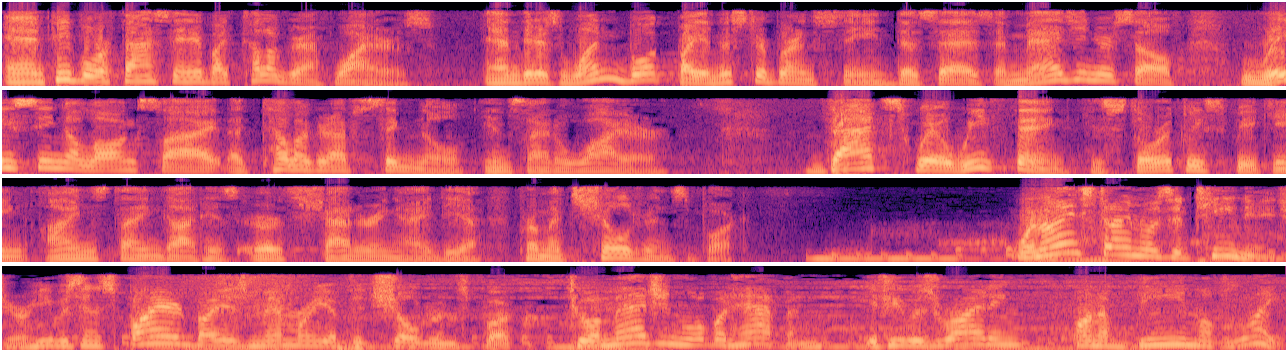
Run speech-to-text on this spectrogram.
and people were fascinated by telegraph wires. And there's one book by Mr. Bernstein that says, imagine yourself racing alongside a telegraph signal inside a wire. That's where we think, historically speaking, Einstein got his earth-shattering idea from a children's book. When Einstein was a teenager, he was inspired by his memory of the children's book to imagine what would happen if he was riding on a beam of light.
